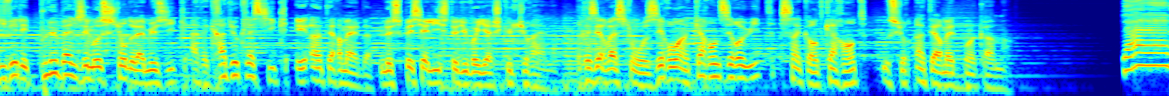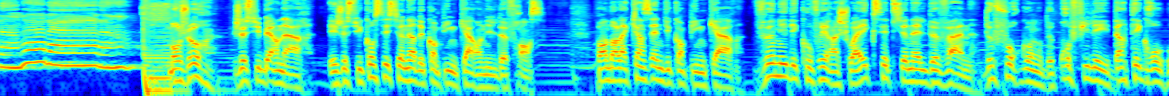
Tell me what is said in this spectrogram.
Vivez les plus belles émotions de la musique avec Radio Classique et Intermède, le spécialiste du voyage culturel. Réservation au 01 40 08 50 40 ou sur intermed.com. Bonjour, je suis Bernard et je suis concessionnaire de camping-car en Ile-de-France. Pendant la quinzaine du camping-car, venez découvrir un choix exceptionnel de vannes, de fourgons, de profilés, d'intégraux.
